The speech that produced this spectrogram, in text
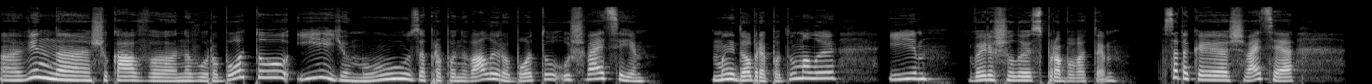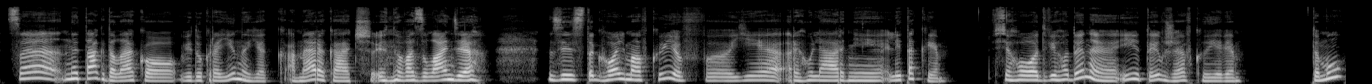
Е, він е, шукав нову роботу і йому запропонували роботу у Швеції. Ми добре подумали і вирішили спробувати. Все-таки Швеція це не так далеко від України, як Америка чи Нова Зеландія. Зі Стокгольма в Київ е, є регулярні літаки. Всього дві години, і ти вже в Києві. Тому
